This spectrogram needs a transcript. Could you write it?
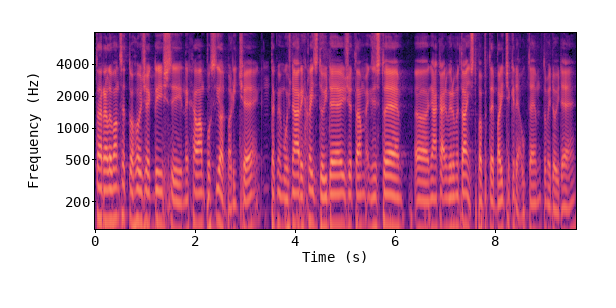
ta relevance toho, že když si nechávám posílat balíček, tak mi možná rychleji dojde, že tam existuje uh, nějaká environmentální stopa, protože balíček jde autem, to mi dojde,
